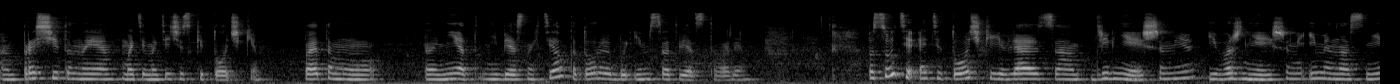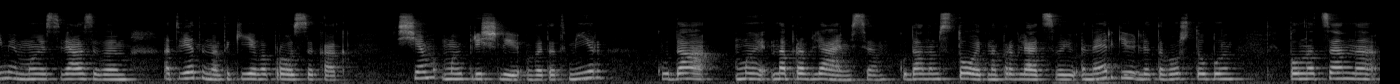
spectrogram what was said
э, просчитанные математические точки. Поэтому э, нет небесных тел, которые бы им соответствовали. По сути, эти точки являются древнейшими и важнейшими. Именно с ними мы связываем ответы на такие вопросы, как с чем мы пришли в этот мир, куда мы направляемся, куда нам стоит направлять свою энергию для того, чтобы полноценно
